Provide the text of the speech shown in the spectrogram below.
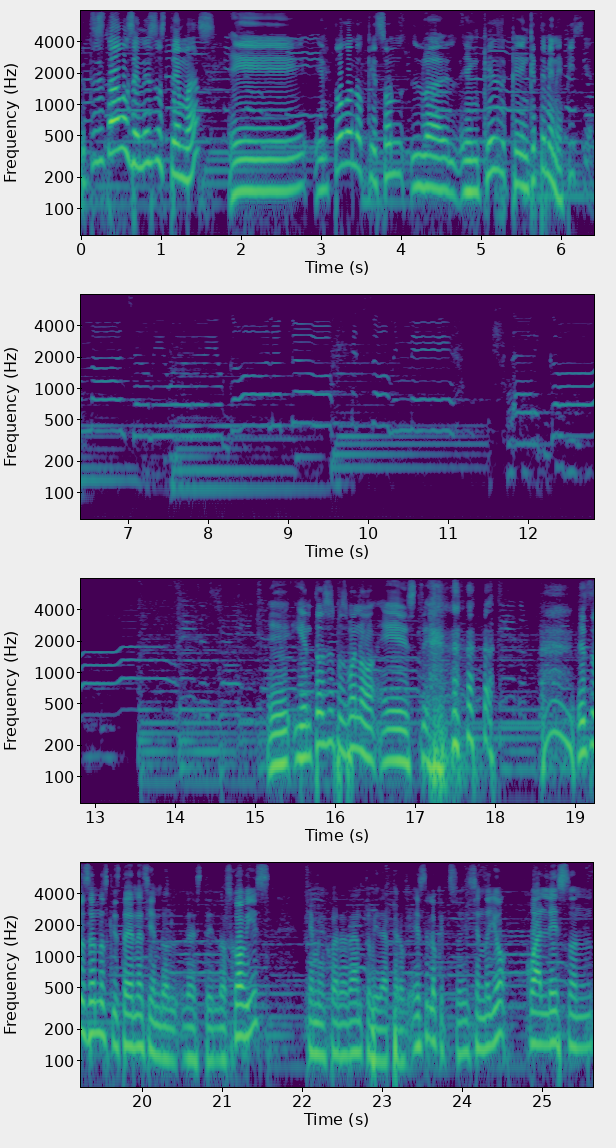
Entonces, estábamos en esos temas. eh, en todo lo que son. la- en, qué, ¿En qué te beneficia? Eh, y entonces, pues bueno, este. Estos son los que están haciendo este, los hobbies que mejorarán tu vida. Pero eso es lo que te estoy diciendo yo. ¿Cuáles son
